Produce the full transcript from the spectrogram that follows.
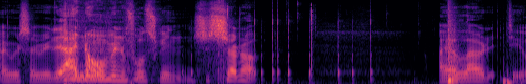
I wish I read it. I know I'm in full screen. Just shut up. I allowed it to.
